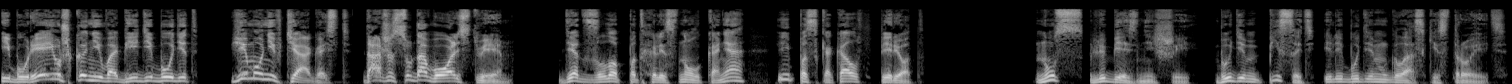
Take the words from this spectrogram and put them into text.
И Буреюшка не в обиде будет, ему не в тягость, даже с удовольствием. Дед зло подхлестнул коня и поскакал вперед. Ну-с, любезнейший, будем писать или будем глазки строить?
